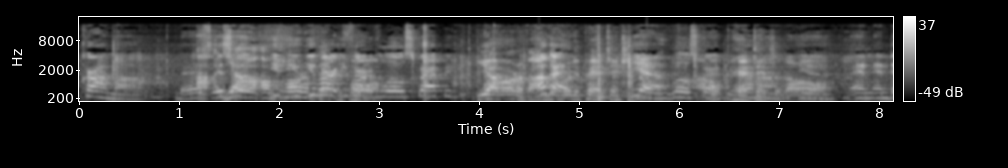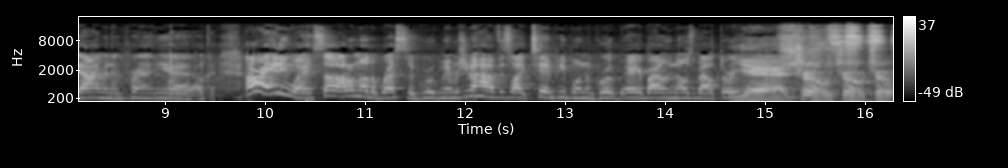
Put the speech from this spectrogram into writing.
Crime Mob. It's, Uh, it's yeah, Lil- I've you, heard you, of heard you've heard of. Lil Scrappy. Yeah, I've heard of it. I Okay. never really pay attention. though. Yeah, little I scrappy. pay attention at Uh-huh. all. Yeah, and and Diamond and Print. Yeah, okay. All right. Anyway, so I don't know the rest of the group members. You know how if it's like ten people in the group, everybody only knows about three. Yeah, true, true, true.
